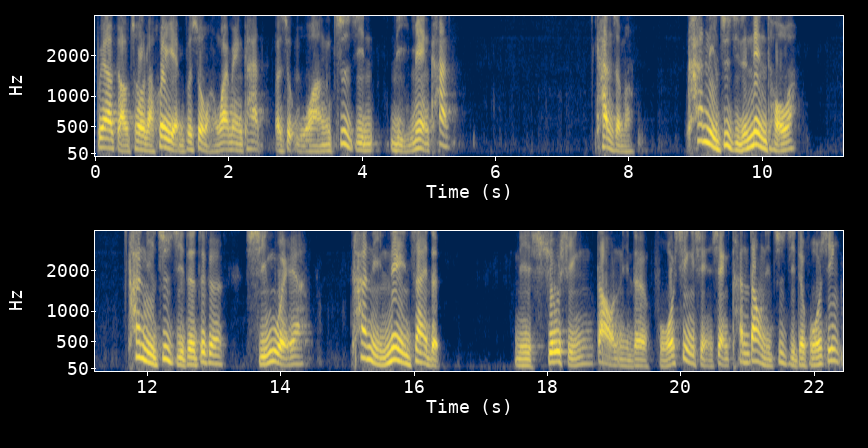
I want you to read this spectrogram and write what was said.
不要搞错了，慧眼不是往外面看，而是往自己里面看。看什么？看你自己的念头啊，看你自己的这个。行为啊，看你内在的，你修行到你的佛性显现，看到你自己的佛性，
